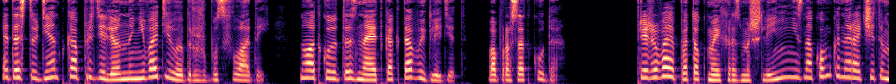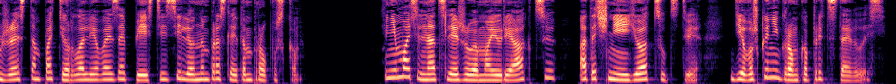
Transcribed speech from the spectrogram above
Эта студентка определенно не водила дружбу с Владой, но откуда-то знает, как та выглядит. Вопрос откуда? Прерывая поток моих размышлений, незнакомка нарочитым жестом потерла левое запястье с зеленым браслетом-пропуском. Внимательно отслеживая мою реакцию, а точнее ее отсутствие, девушка негромко представилась.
